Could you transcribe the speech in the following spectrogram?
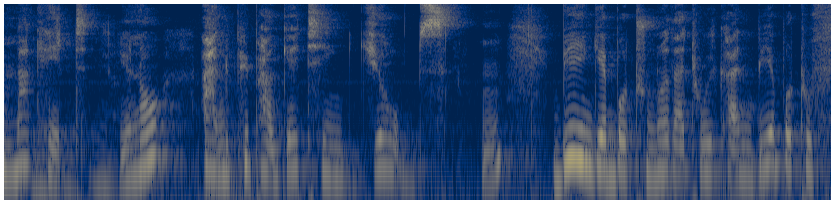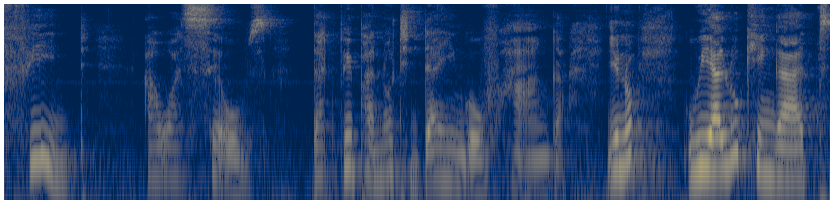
market, you know, and people are getting jobs. Mm. Being able to know that we can be able to feed ourselves, that people are not dying of hunger. You know, we are looking at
